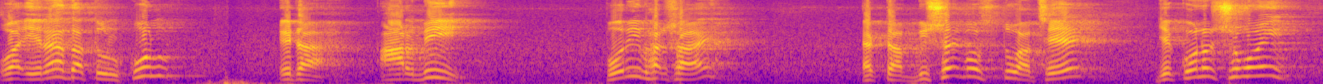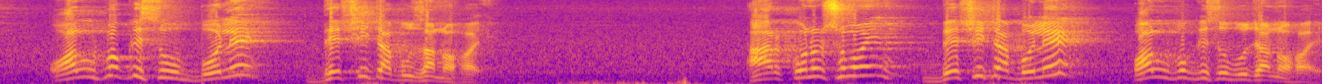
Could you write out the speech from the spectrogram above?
ওয়া ইরাদাতুল কুল, এটা আরবি পরিভাষায় একটা বিষয়বস্তু আছে যে কোনো সময় অল্প কিছু বলে বেশিটা বোঝানো হয়। আর কোনো সময় বেশিটা বলে অল্প কিছু বোঝানো হয়।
